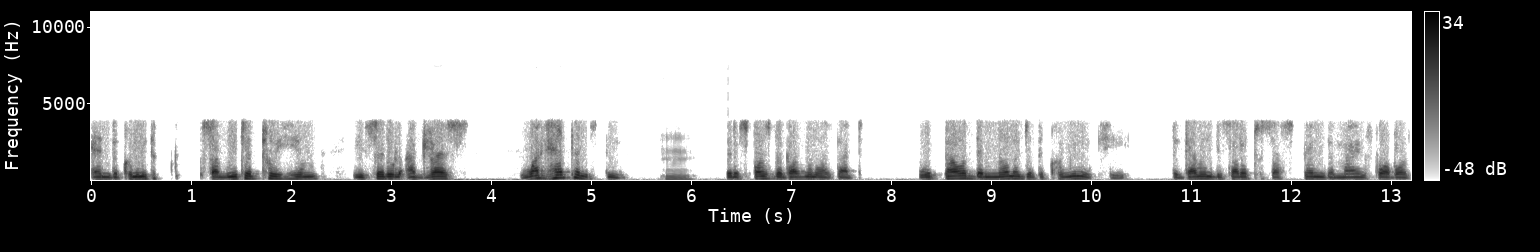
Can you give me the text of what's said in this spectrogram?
and the community submitted to him. He said will address what happens, Steve. The response of the government was that without the knowledge of the community, the government decided to suspend the mine for about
